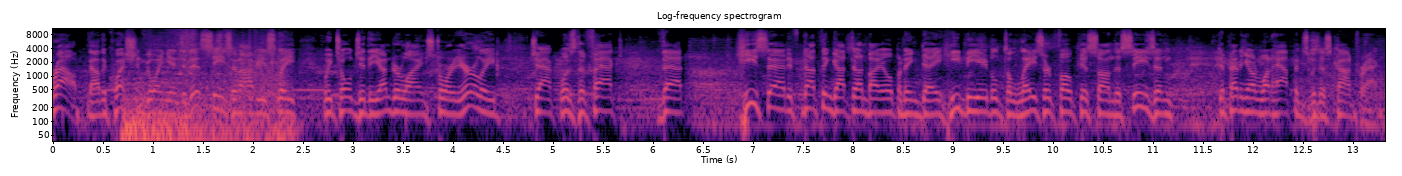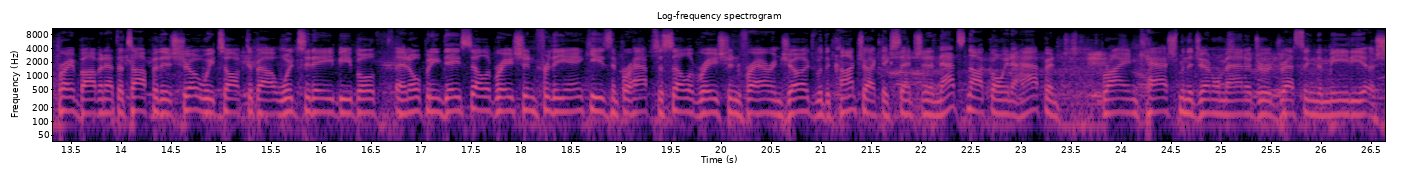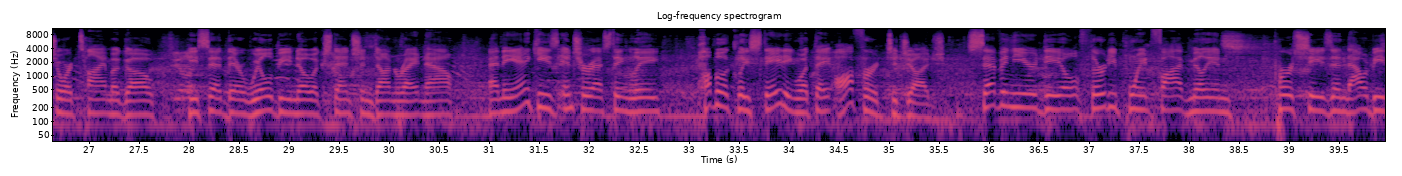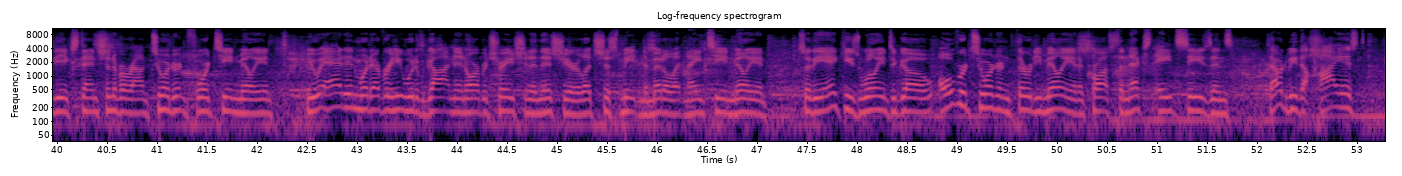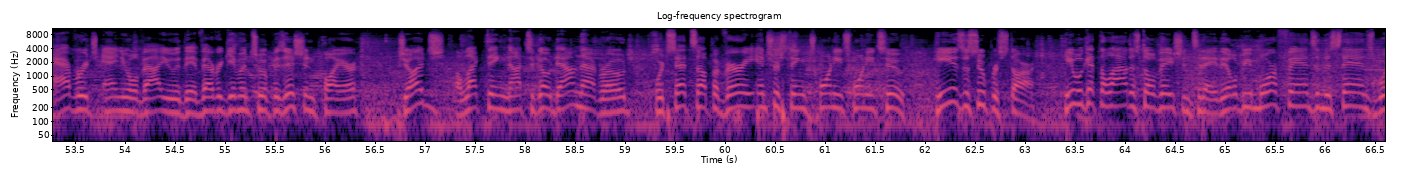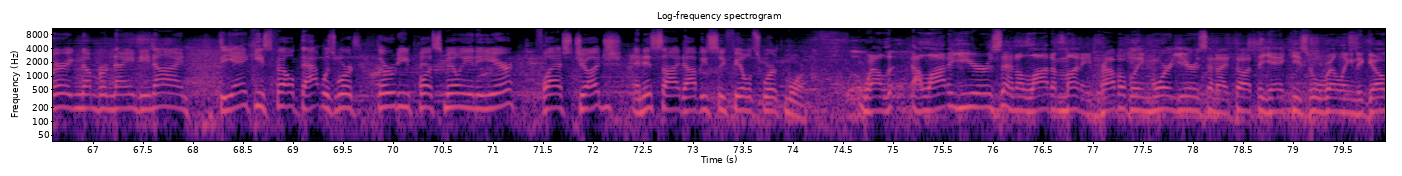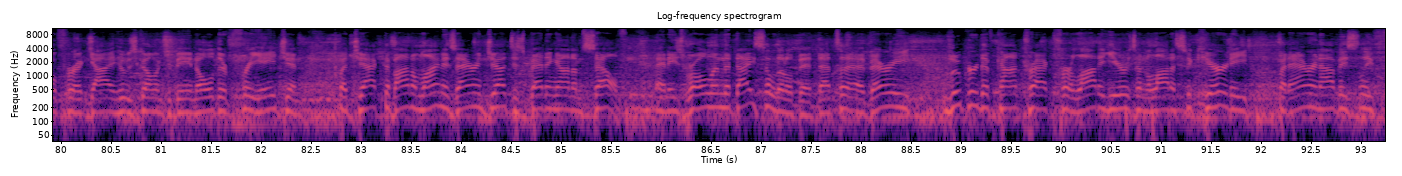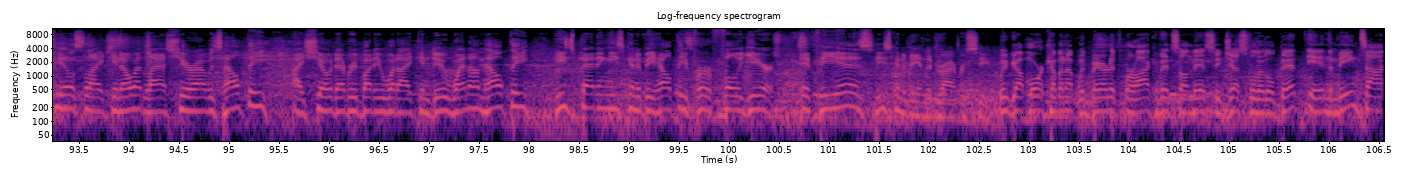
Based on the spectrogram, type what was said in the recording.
Proud. Now, the question going into this season, obviously, we told you the underlying story early, Jack, was the fact that he said if nothing got done by opening day, he'd be able to laser focus on the season, depending on what happens with his contract. Right, Bob, and at the top of this show, we talked about would today be both an opening day celebration for the Yankees and perhaps a celebration for Aaron Judge with the contract extension, and that's not going to happen. Brian Cashman, the general manager, addressing the media a short time ago, he said there will be no extension done right now. And the Yankees, interestingly, publicly stating what they offered to Judge. Seven-year deal, 30.5 million per season. That would be the extension of around 214 million. You add in whatever he would have gotten in arbitration in this year. Let's just meet in the middle at 19 million. So the Yankees willing to go over 230 million across the next eight seasons. That would be the highest average annual value they've ever given to a position player. Judge electing not to go down that road, which sets up a very interesting 2022. He is a superstar. He will get the loudest ovation today. There will be more fans in the stands wearing number 99. The Yankees felt that was worth 30 plus million a year. Flash Judge and his side obviously feel it's worth more. Well, a lot of years and a lot of money. Probably more years than I thought the Yankees were willing to go for a guy who's going to be an older free agent. But, Jack, the bottom line is Aaron Judge is betting on himself, and he's rolling the dice a little bit. That's a, a very lucrative contract for a lot of years and a lot of security. But Aaron obviously feels like, you know what, last year I was healthy. I showed everybody what I can do when I'm healthy. He's betting he's going to be healthy for a full year. If he is, he's going to be in the driver's seat. We've got more coming up with Meredith Marakovits on this in just a little bit. In the meantime,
